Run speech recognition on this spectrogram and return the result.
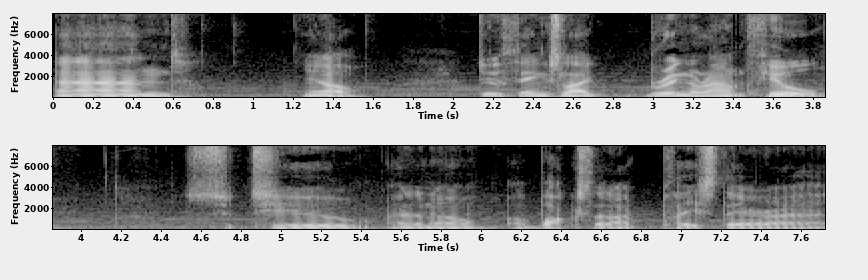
and you know do things like bring around fuel to, I don't know, a box that I placed there. Uh,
